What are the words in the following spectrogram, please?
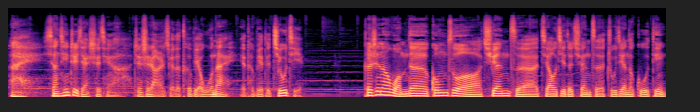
哎，相亲这件事情啊，真是让人觉得特别无奈，也特别的纠结。可是呢，我们的工作圈子、交际的圈子逐渐的固定，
